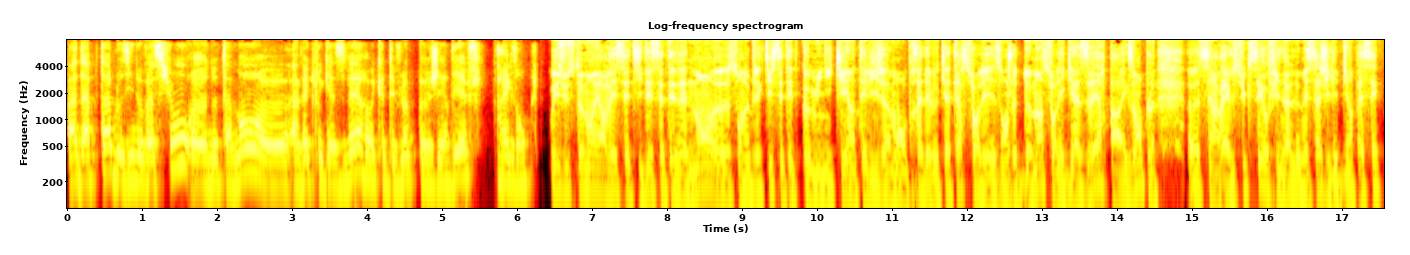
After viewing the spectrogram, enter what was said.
adaptables aux innovations, euh, notamment euh, avec le gaz vert que développe euh, GRDF, par exemple. Oui, justement, Hervé, cette idée, cet événement, euh, son objectif, c'était de communiquer intelligemment auprès des locataires sur les enjeux de demain, sur les gaz verts, par exemple. Euh, c'est un réel succès au final. Le message, il est bien passé.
